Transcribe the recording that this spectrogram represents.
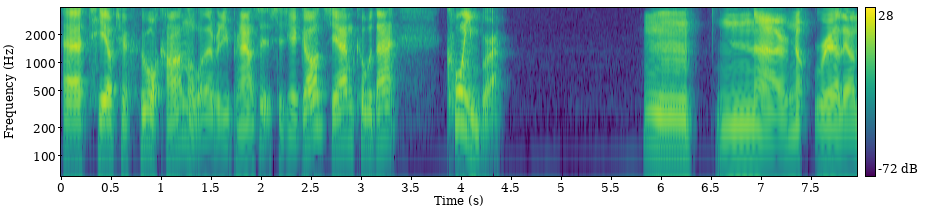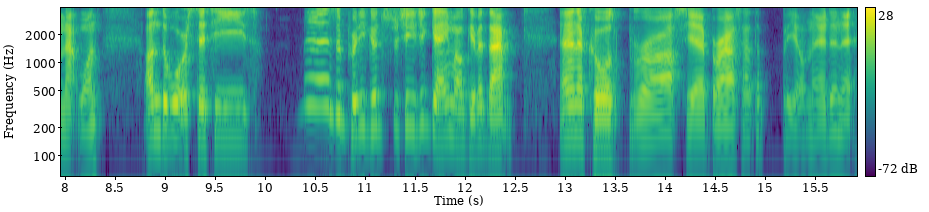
Uh, Teotihuacan, or whatever you pronounce it, City of Gods. Yeah, I'm cool with that. Coimbra. Hmm, no, not really on that one. Underwater Cities eh, is a pretty good strategic game, I'll give it that. And of course, Brass. Yeah, Brass had to be on there, didn't it?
